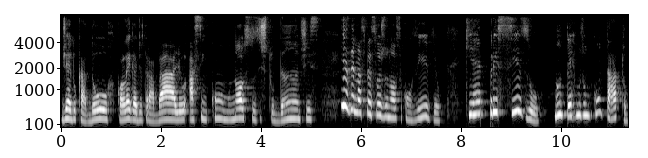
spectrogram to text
de educador, colega de trabalho, assim como nossos estudantes e as demais pessoas do nosso convívio, que é preciso mantermos um contato.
